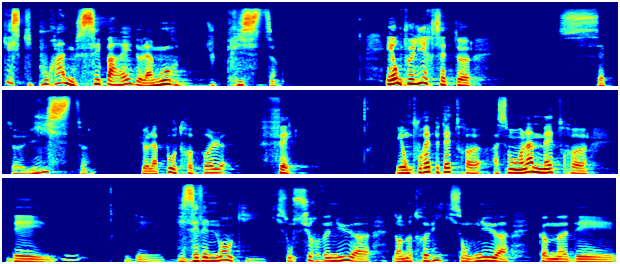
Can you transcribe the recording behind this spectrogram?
Qu'est-ce qui pourra nous séparer de l'amour Christ. Et on peut lire cette, cette liste que l'apôtre Paul fait. Et on pourrait peut-être euh, à ce moment-là mettre euh, des, des, événements qui, qui, sont survenus euh, dans notre vie, qui sont venus comme des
